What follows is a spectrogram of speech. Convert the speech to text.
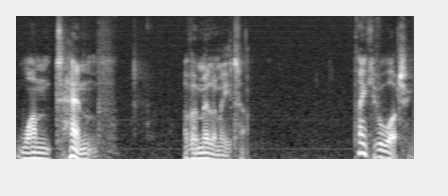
1 tenth of a millimeter. Thank you for watching.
